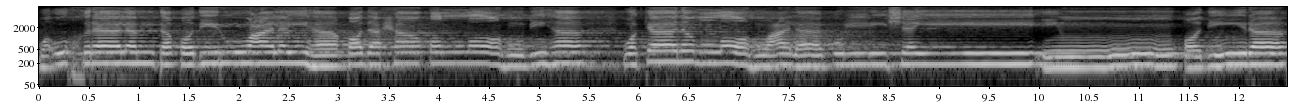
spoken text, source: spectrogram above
وأخرى لم تقدروا عليها قد حاط الله بها وكان الله على كل شيء قديرا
